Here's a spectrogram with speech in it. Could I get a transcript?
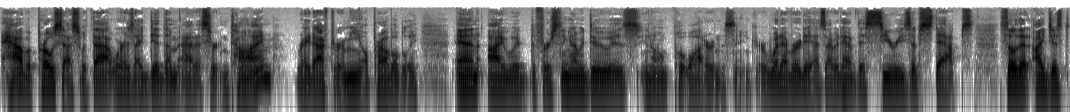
have a process with that whereas I did them at a certain time right after a meal, probably. And I would, the first thing I would do is, you know, put water in the sink or whatever it is. I would have this series of steps so that I just,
